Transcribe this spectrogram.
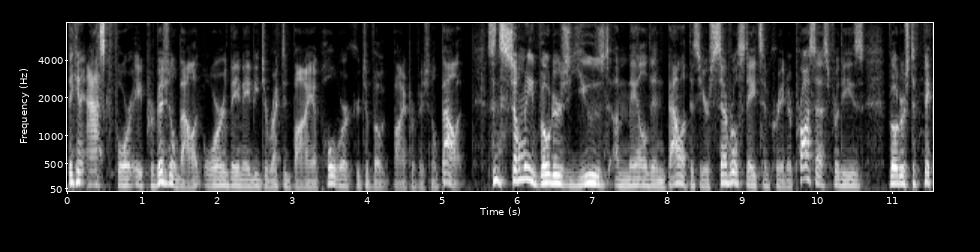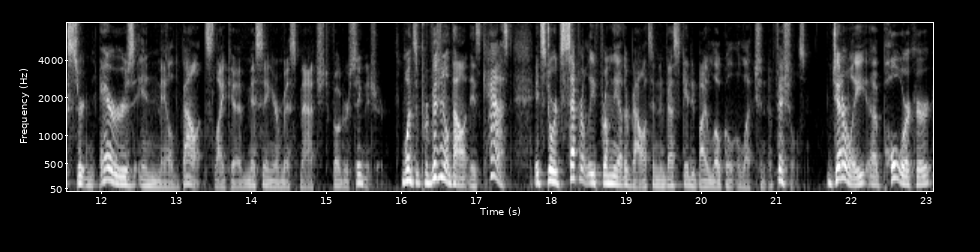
they can ask for a provisional ballot, or they may be directed by a poll worker to vote by provisional ballot. Since so many voters used a mailed in ballot this year, several states have created a process for these voters to fix certain errors in mailed ballots, like a missing or mismatched voter signature. Once a provisional ballot is cast, it's stored separately from the other ballots and investigated by local election officials. Generally, a poll worker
